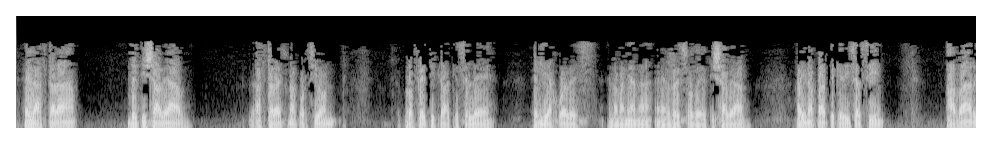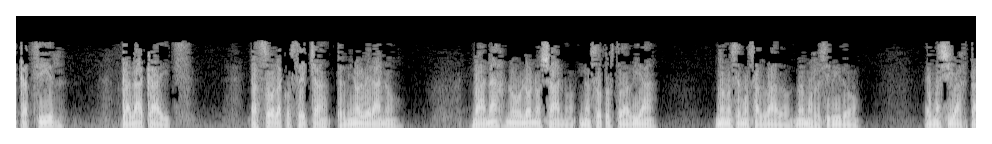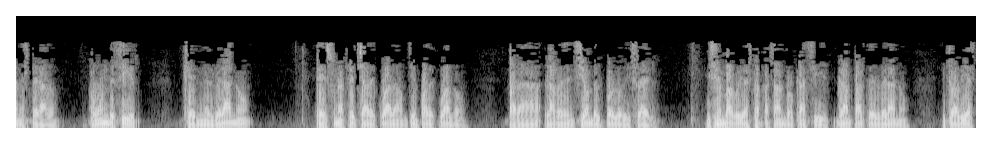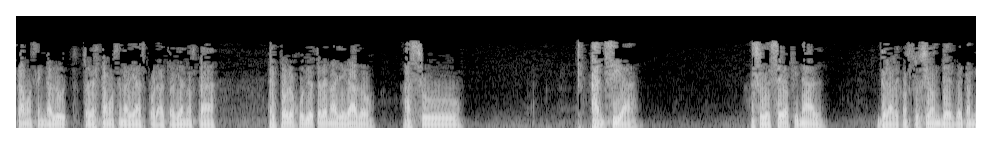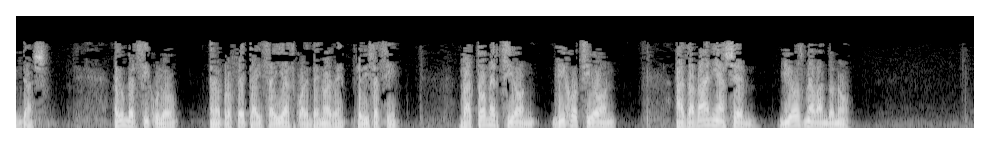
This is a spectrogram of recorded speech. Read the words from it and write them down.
El Haftarah de Tisha B'Av, Haftarah es una porción profética que se lee el día jueves en la mañana en el rezo de Tisha B'Av. Hay una parte que dice así, Avar Katzir Kalakaitz. Pasó la cosecha, terminó el verano, Vanahnu Lonoshano, y nosotros todavía no nos hemos salvado, no hemos recibido el Mashiach tan esperado común decir que en el verano es una fecha adecuada, un tiempo adecuado para la redención del pueblo de Israel. Y sin embargo ya está pasando casi gran parte del verano y todavía estamos en Galut, todavía estamos en la diáspora, todavía no está, el pueblo judío todavía no ha llegado a su ansía, a su deseo final de la reconstrucción del Bet hay un versículo en el profeta Isaías 49 que dice así, Vatomer Zion, dijo Zion, Azavani Hashem, Dios me abandonó.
